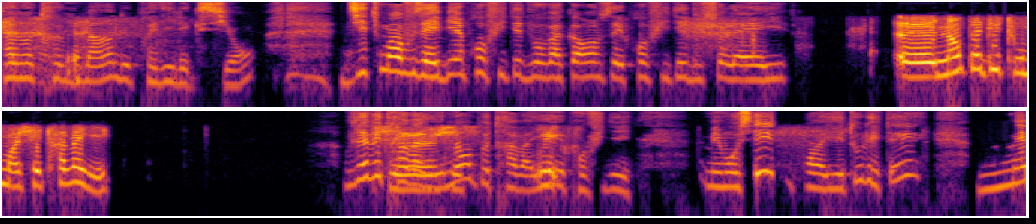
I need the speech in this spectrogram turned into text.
dans notre bain de prédilection. Dites-moi, vous avez bien profité de vos vacances? Vous avez profité du soleil? Euh, Non, pas du tout. Moi, j'ai travaillé. Vous avez travaillé Non, on peut travailler et profiter. Mais moi aussi, j'ai travaillé tout l'été, mais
